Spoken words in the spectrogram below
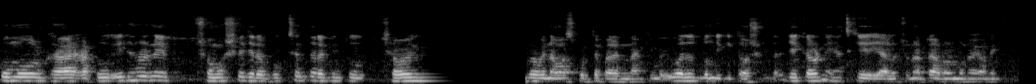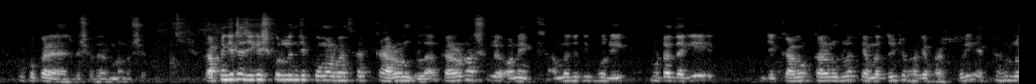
কোমর, ঘাড়, হাঁটু এই ধরনের সমস্যায় যারা ভুগছেন, তারা কিন্তু স্বাভাবিকভাবে নামাজ পড়তে পারেন না কিংবা ইবাদত বন্দিগিতে অসুবিধা। যে কারণে আজকে এই আলোচনাটা আমার মনে হয় অনেক উপকারে আসবে সাধারণ মানুষের। আপনি যেটা জিজ্ঞেস করলেন যে কোমর ব্যথার কারণগুলা, কারণ আসলে অনেক। আমরা যদি বলি, মোটা দাগে যে কারণগুলোকে আমরা দুইটা ভাগে ভাগ করি। একটা হলো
